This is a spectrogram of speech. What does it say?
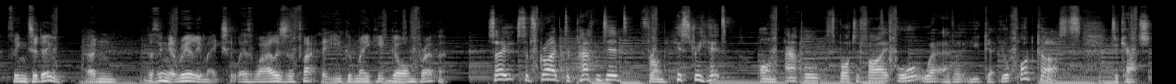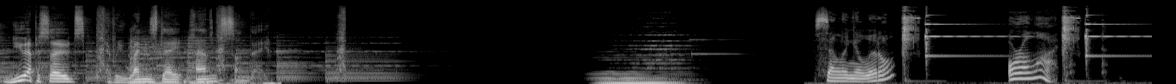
thing to do. And the thing that really makes it worthwhile is the fact that you could make it go on forever. So subscribe to Patented from History Hit on Apple, Spotify, or wherever you get your podcasts to catch new episodes every Wednesday and Sunday. Selling a little or a lot?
